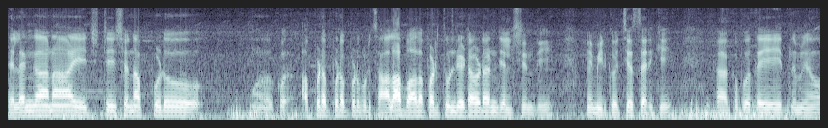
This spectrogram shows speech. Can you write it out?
తెలంగాణ ఎడ్యుకేషన్ అప్పుడు అప్పుడప్పుడు అప్పుడప్పుడు చాలా బాధపడుతుండేటవాడని తెలిసింది. మేము ఇక్కడికి వచ్చేసరికి. కాకపోతే ఇట్లా మేము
